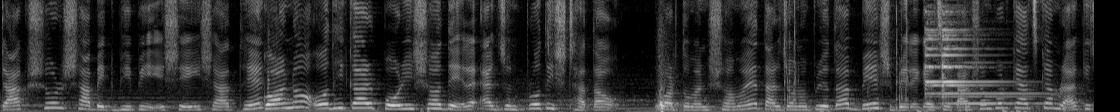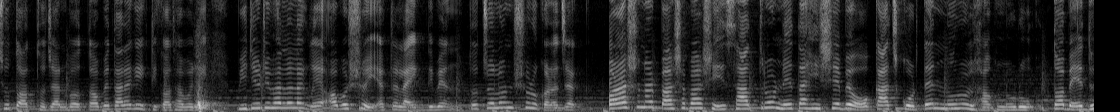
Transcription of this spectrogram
ডাকসুর সাবেক ভিপি, সেই সাথে গণ অধিকার পরিষদের একজন প্রতিষ্ঠাতাও। বর্তমান সময়ে তার জনপ্রিয়তা বেশ বেড়ে গেছে। তার সম্পর্কে আজকে আমরা কিছু তথ্য জানব। তবে তার আগে একটি কথা বলি। ভিডিওটি ভালো লাগলে অবশ্যই একটা লাইক দিবেন। তো চলুন শুরু করা যাক। পড়াশোনার পাশাপাশি ছাত্র নেতা হিসেবেও কাজ করতেন নুরুল হক নুরু। তবে দু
